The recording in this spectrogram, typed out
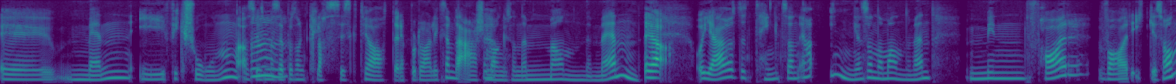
eh, menn i fiksjonen, altså hvis man Mm. ser på sånn klassisk teaterrepertoar, liksom, det er så Ja. mange sånne mannemenn. Ja. Og jeg har tenkt sånn, jeg har ingen sånne mannemenn. Min far var ikke sånn.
